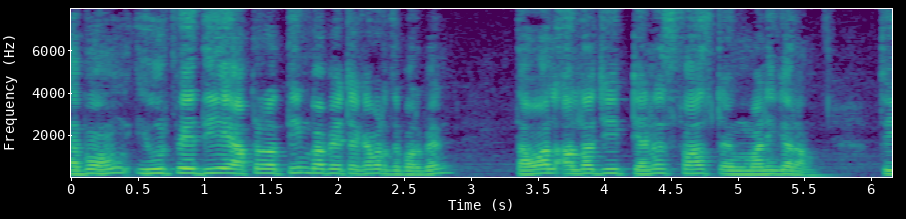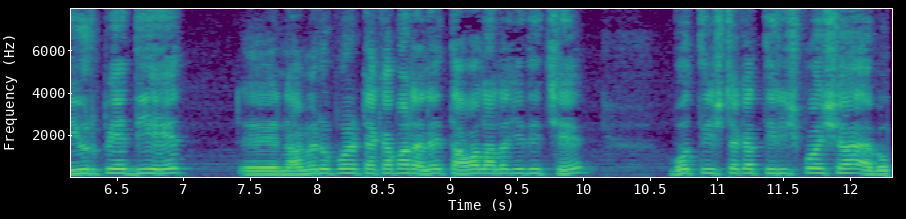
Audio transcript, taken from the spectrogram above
এবং ইউরপে দিয়ে আপনারা তিনভাবে টাকা পাঠাতে পারবেন। তাওয়াল আল্লাজি টেনেস, ফাস্ট এবং মানিগারাম। তো ইউরপে দিয়ে নামের উপরে টাকা পাঠালে তাওয়াল আল্লাজি দিচ্ছে বত্রিশ টাকা তিরিশ পয়সা এবং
